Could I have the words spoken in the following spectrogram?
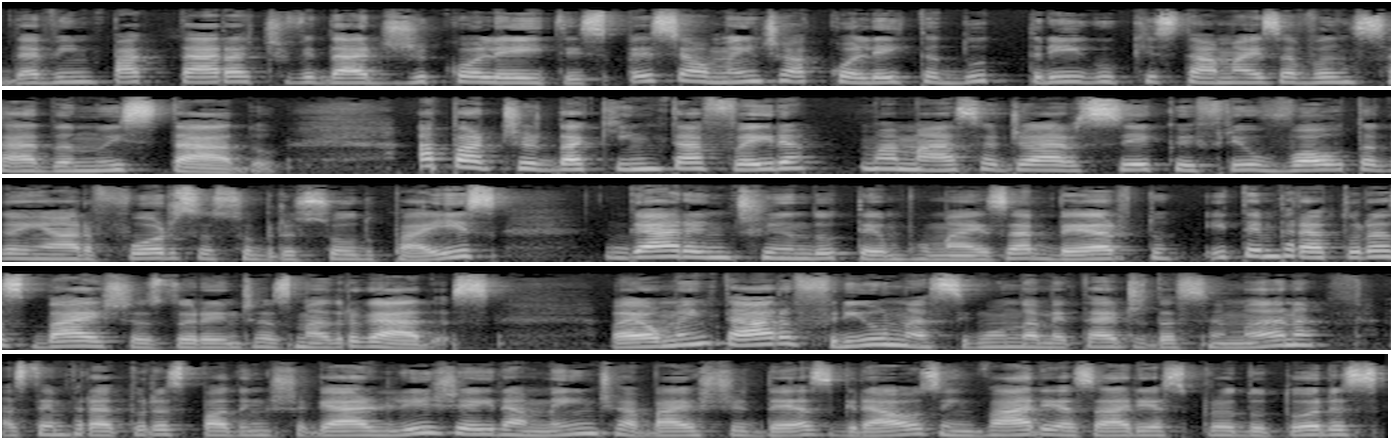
deve impactar a atividade de colheita, especialmente a colheita do trigo, que está mais avançada no estado. A partir da quinta-feira, uma massa de ar seco e frio volta a ganhar força sobre o sul do país, garantindo o tempo mais aberto e temperaturas baixas durante as madrugadas. Vai aumentar o frio na segunda metade da semana. As temperaturas podem chegar ligeiramente abaixo de 10 graus em várias áreas produtoras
